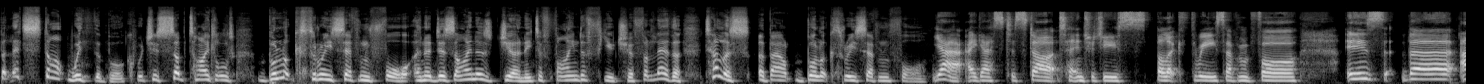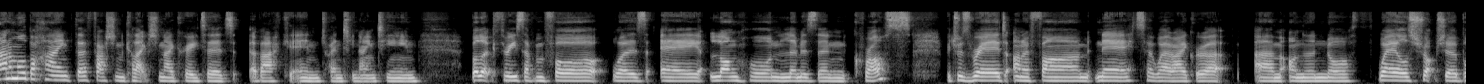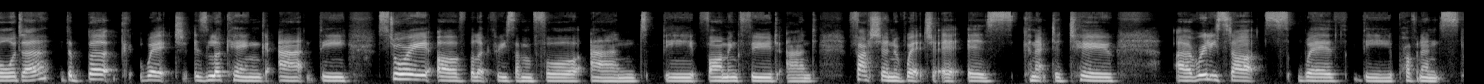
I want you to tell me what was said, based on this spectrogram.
But let's start with the book, which is subtitled Bullock 374 and a Designer's Journey to Find a Future for Leather. Tell us about Bullock 374. Yeah, I guess to start to introduce Bullock 374 is the animal behind the fashion collection I created back in 2019. Bullock 374 was a Longhorn Limousin cross, which was reared on a farm near to where I grew up um, on the North Wales Shropshire border. The book, which is looking at the story of Bullock 374 and the farming, food, and fashion of which it is connected to, uh, really starts with the provenance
